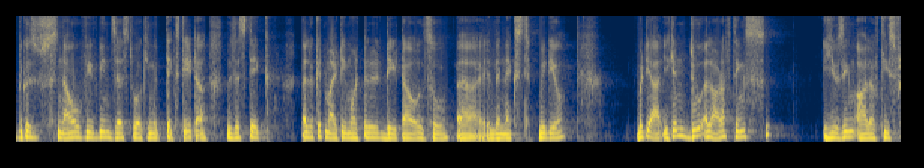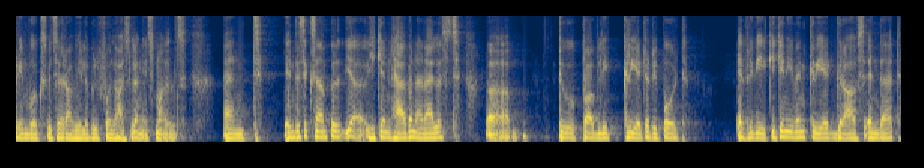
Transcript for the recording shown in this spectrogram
because now we've been just working with text data. We'll just take a look at multimodal data also uh, in the next video. But yeah you can do a lot of things using all of these frameworks which are available for large language models. And in this example yeah you can have an analyst uh, to probably create a report every week. You can even create graphs in that.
